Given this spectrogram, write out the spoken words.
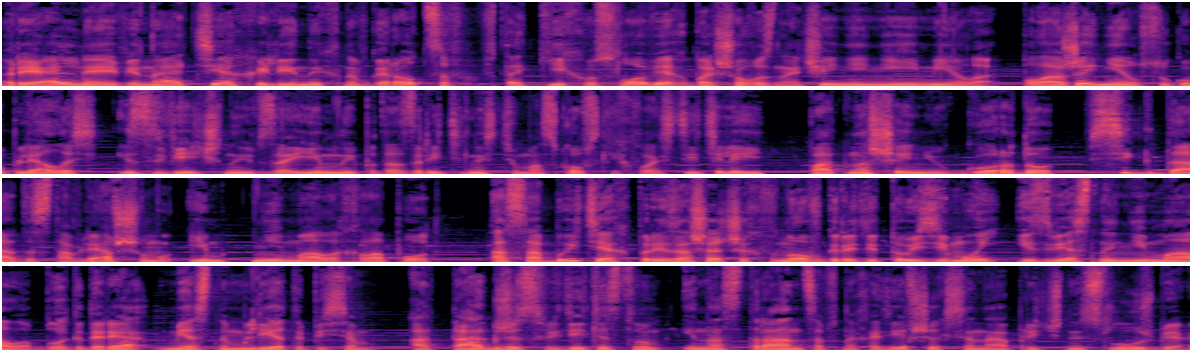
Реальная вина тех или иных новгородцев в таких условиях большого значения не имела. Положение усугублялось извечной взаимной подозрительностью московских властителей по отношению к городу, всегда доставлявшему им немало хлопот. О событиях, произошедших в Новгороде той зимой, известно немало благодаря местным летописям, а также свидетельствам иностранцев, находившихся на опричной службе.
